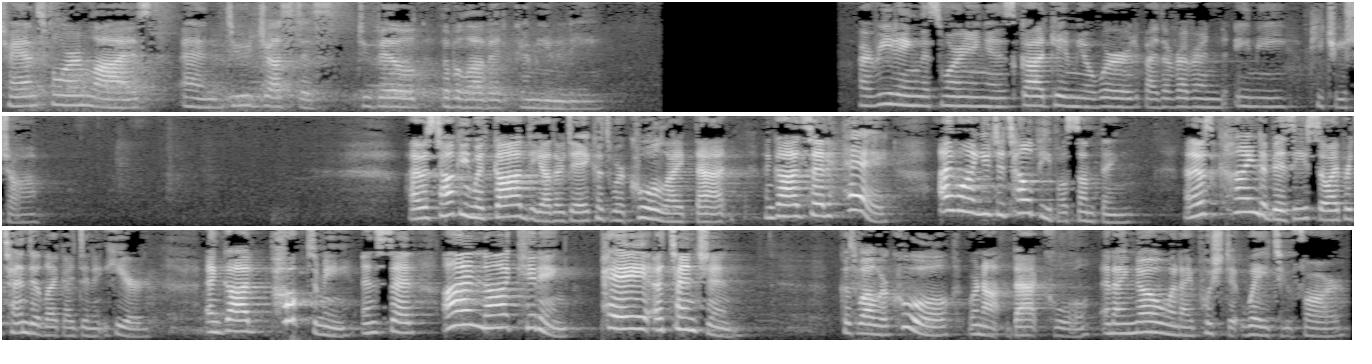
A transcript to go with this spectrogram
transform lives, and do justice to build the beloved community. Our reading this morning is God Gave Me a Word by the Reverend Amy Petrie Shaw. I was talking with God the other day because we're cool like that, and God said, Hey, I want you to tell people something. And I was kind of busy, so I pretended like I didn't hear. And God poked me and said, I'm not kidding. Pay attention. Because while we're cool, we're not that cool. And I know when I pushed it way too far.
